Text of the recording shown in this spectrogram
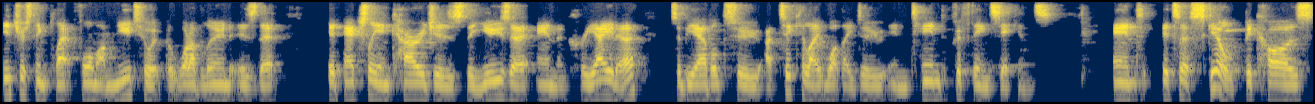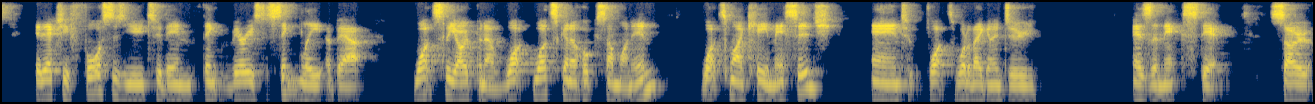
interesting platform. I'm new to it, but what I've learned is that it actually encourages the user and the creator to be able to articulate what they do in 10 to 15 seconds. And it's a skill because it actually forces you to then think very succinctly about what's the opener, what, what's going to hook someone in, what's my key message, and what's, what are they going to do as the next step. So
